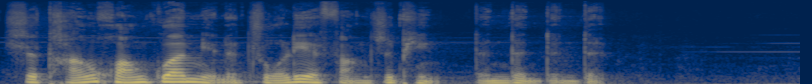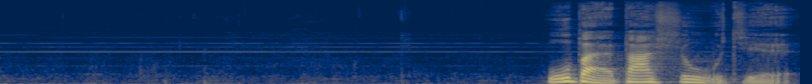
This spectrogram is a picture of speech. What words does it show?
是堂皇冠冕的拙劣纺织品，等等等等。五百八十五节，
